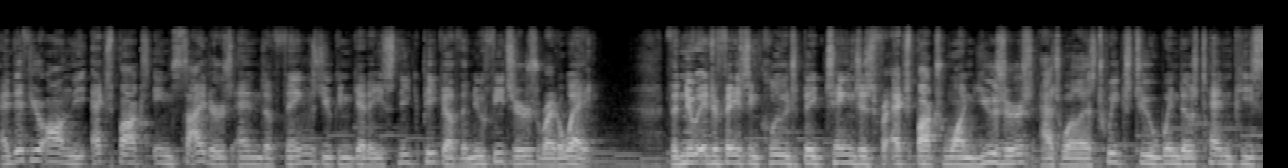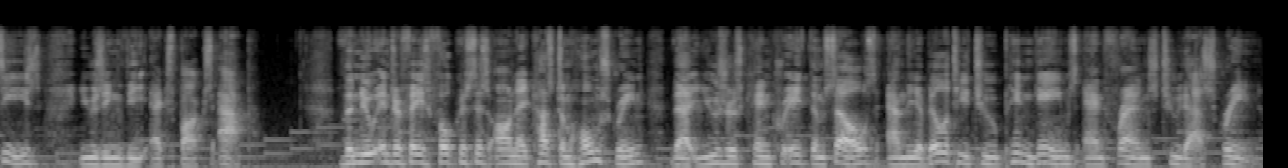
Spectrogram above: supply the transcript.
and if you're on the Xbox Insiders end of things, you can get a sneak peek of the new features right away. The new interface includes big changes for Xbox One users, as well as tweaks to Windows 10 PCs using the Xbox app. The new interface focuses on a custom home screen that users can create themselves and the ability to pin games and friends to that screen.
